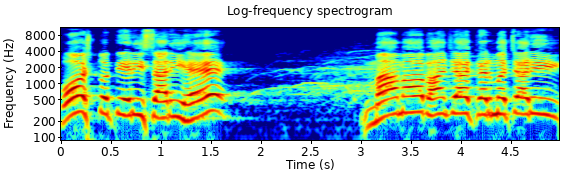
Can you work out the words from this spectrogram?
फौज तो तेरी सारी है। मामा भांजा कर्मचारी,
